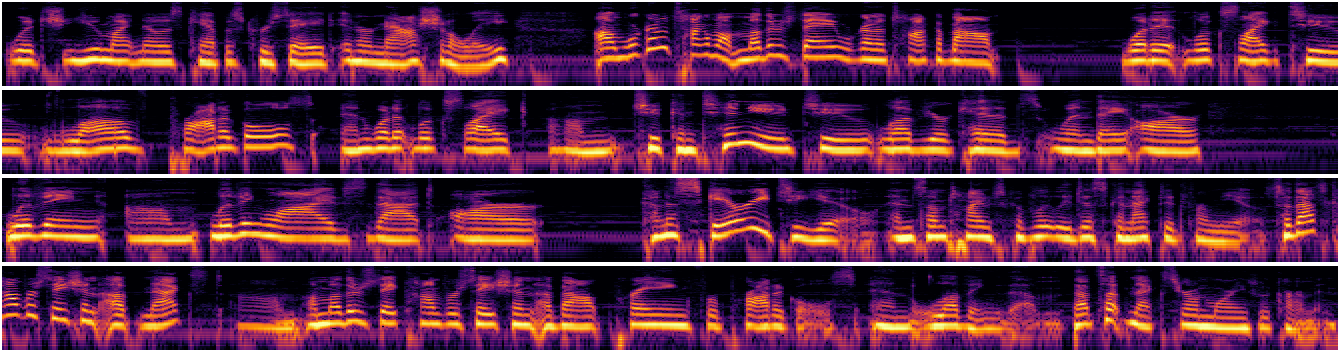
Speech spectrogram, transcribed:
which you might know as Campus Crusade internationally. Um, we're going to talk about Mother's Day. We're going to talk about what it looks like to love prodigals and what it looks like um, to continue to love your kids when they are living um, living lives that are kind of scary to you and sometimes completely disconnected from you. So that's conversation up next. Um, a Mother's Day conversation about praying for prodigals and loving them. That's up next here on Mornings with Carmen.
